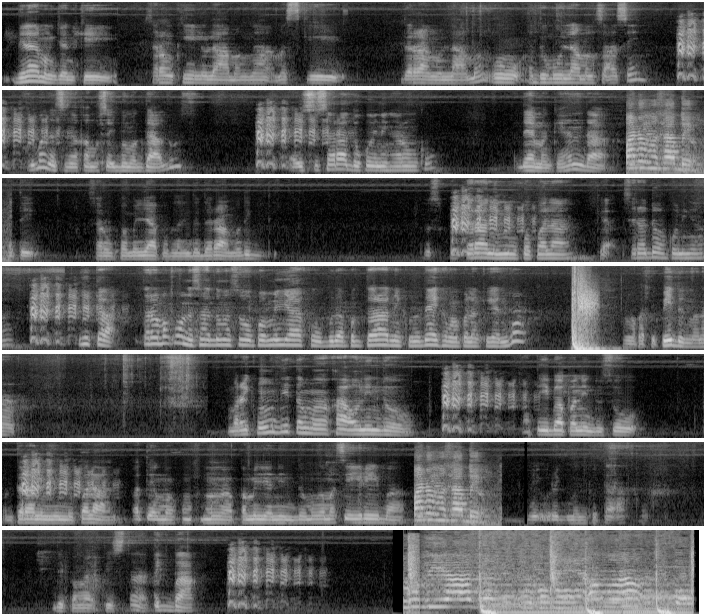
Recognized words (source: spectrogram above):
Di lamang dyan kay sarong kilo lamang na maski darangon lamang o adumo lamang sa asin. Di ba nasa ka mo sa iba magdagos? Ay susarado ko ining harong ko. Di magkihanda. Paano masabi? Pati sarong pamilya pa lang dadara mo digdi. Tapos pagtaraning mo pa pala, kaya sirado ko ning harong. Di ka, tara ko nasa naman sa pamilya ko, buda pagtaraning ko na dahil ka man palang kihanda. Mga patipidon man na. Maray kong dit ang mga kaon nindo. At iba pa nindo so pagtaraning nindo pala, pati ang mga, mga pamilya nindo, mga masiri ba, Paano masabi? may urigman ko ta ako. Di pa nga pista na, tigbak.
